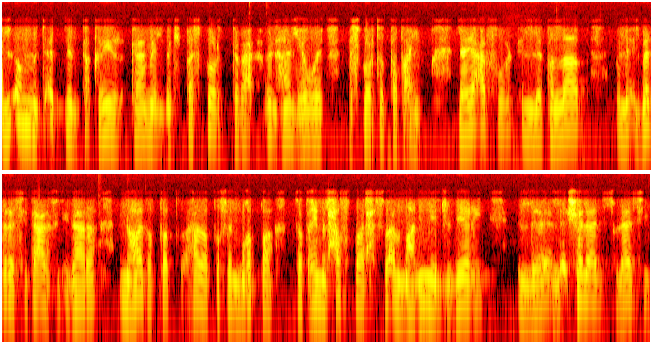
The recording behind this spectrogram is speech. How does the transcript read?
الأم تقدم تقرير كامل مثل باسبورت تبع ابنها اللي هو باسبورت التطعيم. لا يعرفوا الطلاب المدرسة تعرف الإدارة إنه هذا هذا الطفل مغطى تطعيم الحصبة، الحصبة الألمانية، الجديري، الشلل الثلاثي.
